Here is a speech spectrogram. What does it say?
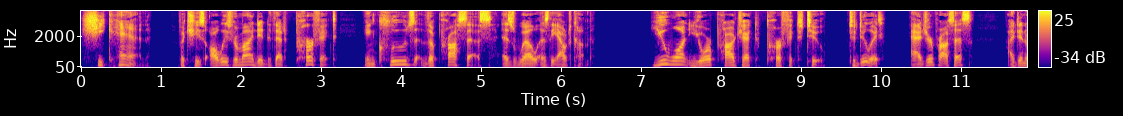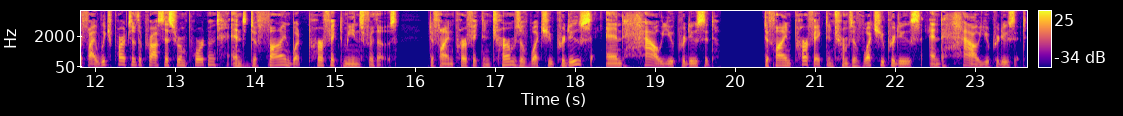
she can. But she's always reminded that perfect includes the process as well as the outcome. You want your project perfect too. To do it, add your process, identify which parts of the process are important, and define what perfect means for those. Define perfect in terms of what you produce and how you produce it. Define perfect in terms of what you produce and how you produce it.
